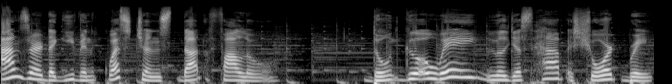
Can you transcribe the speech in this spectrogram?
answer the given questions that follow. Don't go away, we will just have a short break.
